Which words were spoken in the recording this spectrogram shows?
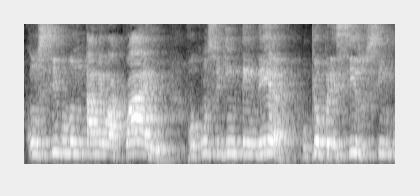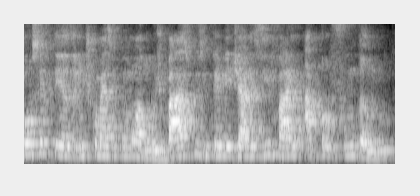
consigo montar meu aquário? Vou conseguir entender o que eu preciso? Sim, com certeza. A gente começa com módulos básicos, intermediários e vai aprofundando.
